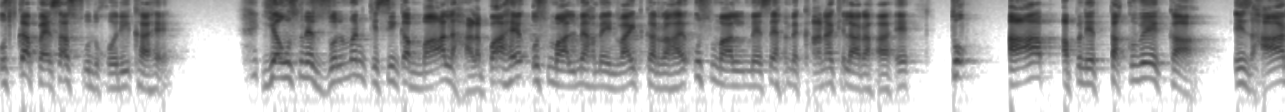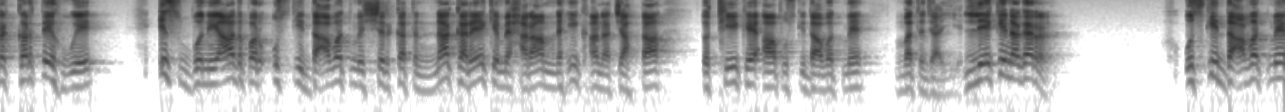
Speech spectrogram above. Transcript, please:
اس کا پیسہ سود خوری کا ہے۔ یا اس نے ظلمن کسی کا مال ہڑپا ہے، اس مال میں ہمیں انوائٹ کر رہا ہے، اس مال میں سے ہمیں کھانا کھلا رہا ہے۔ تو آپ اپنے تقوی کا اظہار کرتے ہوئے اس بنیاد پر اس کی دعوت میں شرکت نہ کریں کہ میں حرام نہیں کھانا چاہتا۔ تو ٹھیک ہے، آپ اس کی دعوت میں مت جائیے۔ لیکن اگر اس کی دعوت میں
